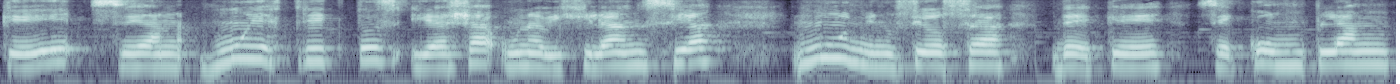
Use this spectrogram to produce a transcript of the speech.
que sean muy estrictos y haya una vigilancia muy minuciosa de que se cumplan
